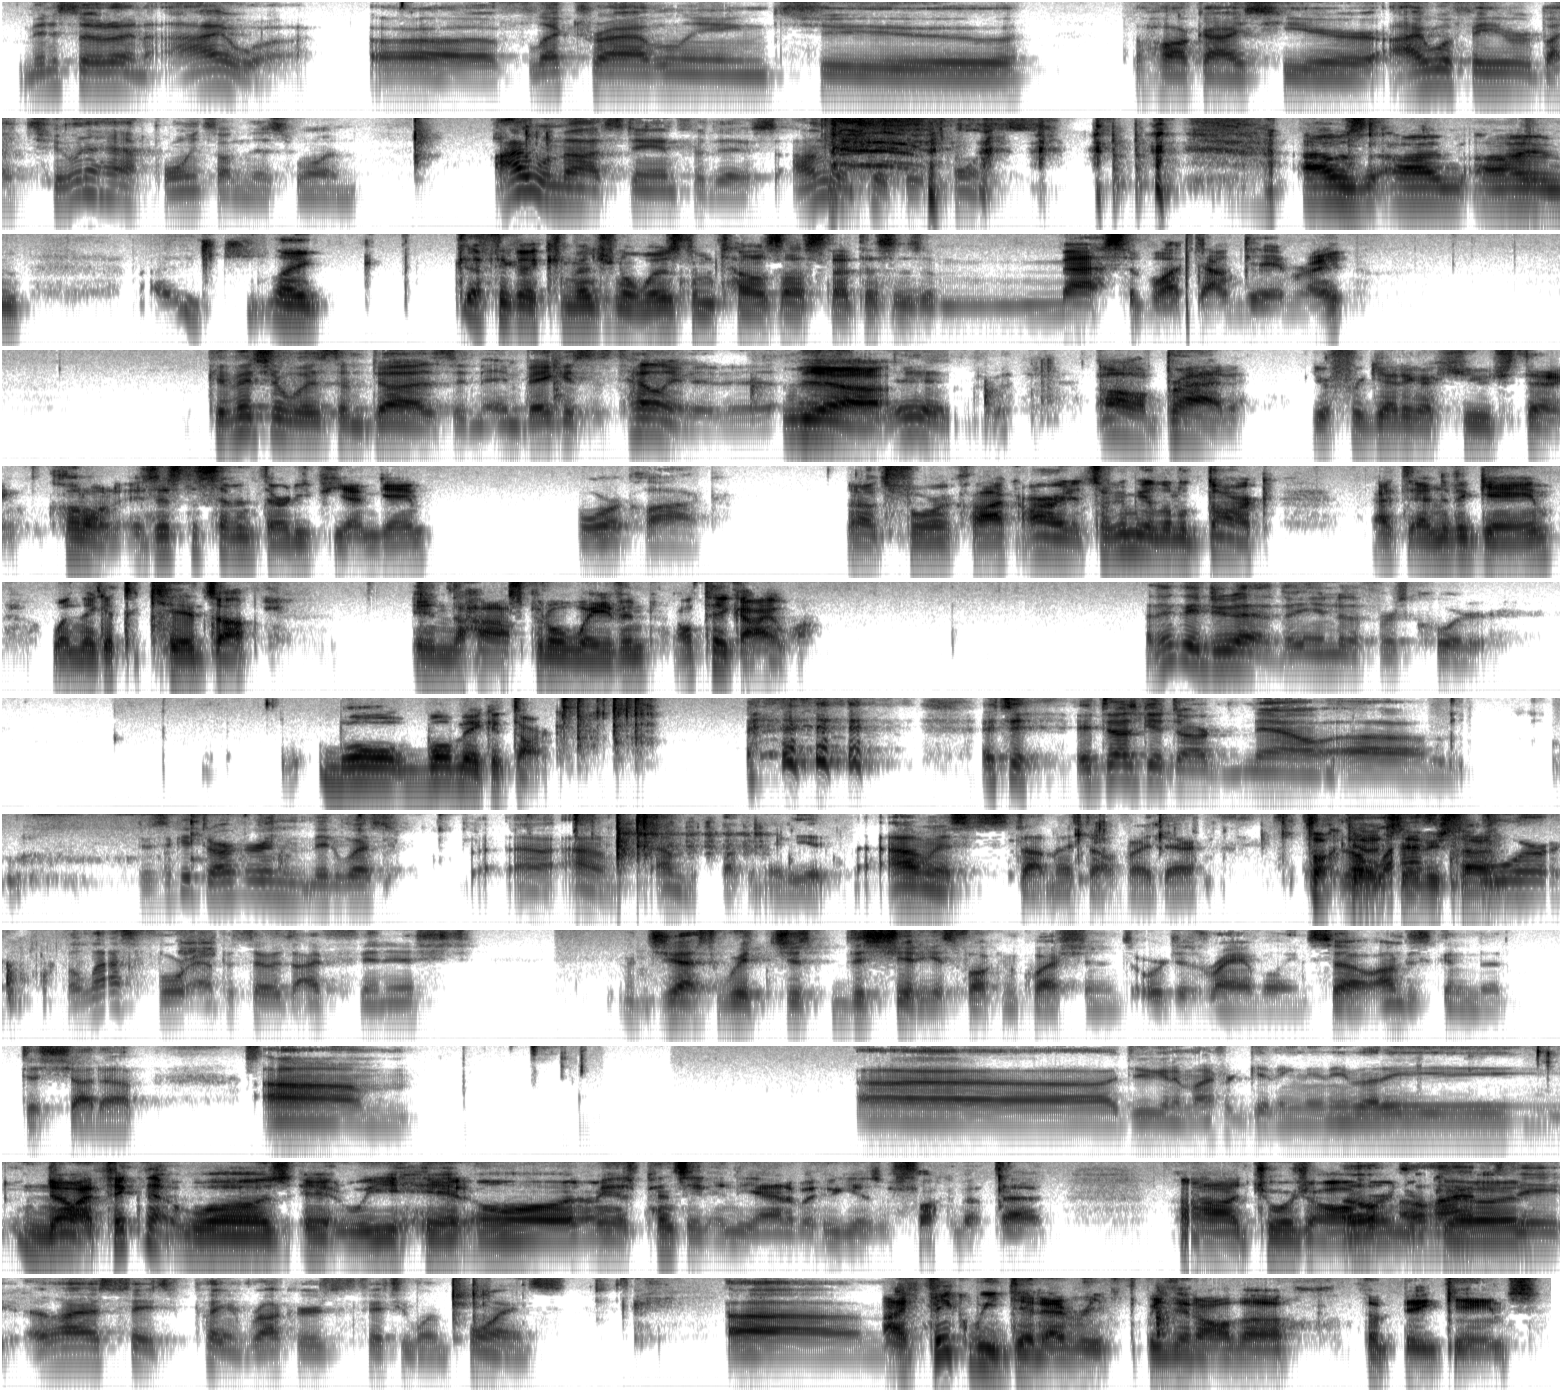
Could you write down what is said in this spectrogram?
Minnesota and Iowa. Uh, Fleck traveling to the Hawkeyes here. Iowa favored by two and a half points on this one. I will not stand for this. I'm going to take those points. I was, I'm, I'm like, I think like conventional wisdom tells us that this is a massive letdown game, right? Conventional wisdom does, and, and Vegas is telling it. Uh, uh, yeah. It oh, Brad, you're forgetting a huge thing. Hold on, is this the 7:30 p.m. game? Four o'clock. Oh, it's four o'clock. All right, it's still gonna be a little dark at the end of the game when they get the kids up in the hospital waving. I'll take Iowa. I think they do that at the end of the first quarter. We'll we'll make it dark. it's a, it does get dark now. Um, does it get darker in the Midwest? Uh, I don't. I'm a fucking idiot. I'm gonna stop myself right there. Fuck the last every time. Four, the last four episodes I finished just with just the shittiest fucking questions or just rambling. So I'm just gonna just shut up. Um. Uh, Dugan, am I forgetting anybody? No, I think that was it. We hit on. I mean, it's Penn State, Indiana, but who gives a fuck about that? Uh, Georgia, Auburn, oh, Ohio good. State. Ohio State's playing Rutgers, fifty-one points. Um, I think we did every. We did all the the big games.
